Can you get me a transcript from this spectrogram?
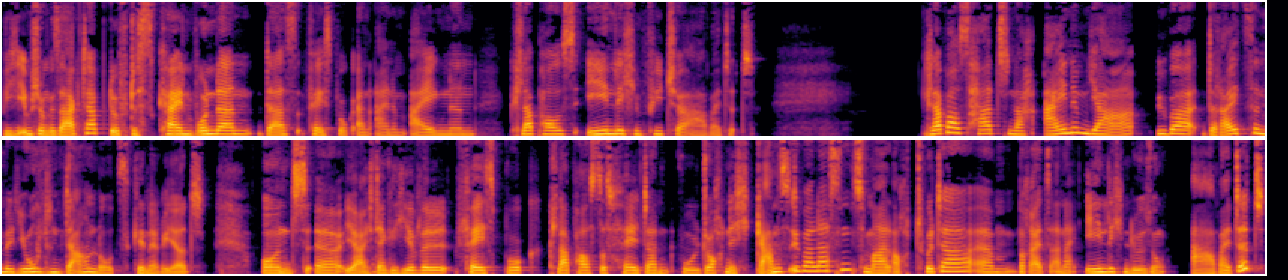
Wie ich eben schon gesagt habe, dürfte es kein wundern, dass Facebook an einem eigenen Clubhouse-ähnlichen Feature arbeitet. Clubhouse hat nach einem Jahr über 13 Millionen Downloads generiert. Und äh, ja, ich denke, hier will Facebook Clubhouse das Feld dann wohl doch nicht ganz überlassen, zumal auch Twitter ähm, bereits einer ähnlichen Lösung arbeitet.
